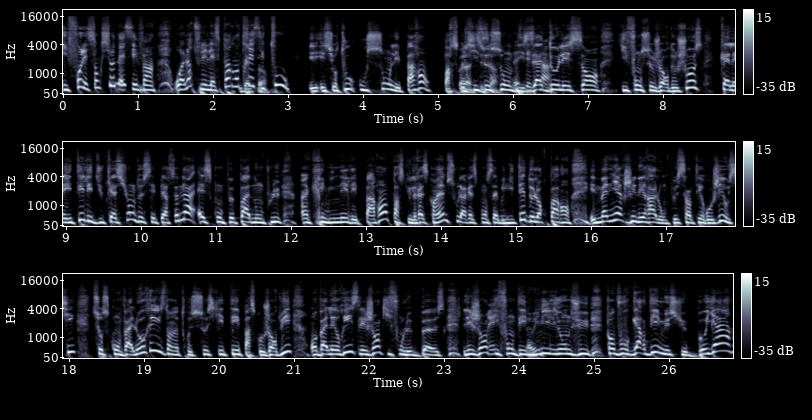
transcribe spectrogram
il faut les sanctionner ces 20 ou alors tu les laisses pas rentrer, c'est tout. et, et surtout où sont les parents? Parce que Voilà, si ce ça. sont Ouais, des ça. adolescents qui font ce genre de choses, quelle a été l'éducation de ces personnes-là? Est-ce qu'on peut pas non plus incriminer les parents parce qu'ils restent quand même sous la responsabilité de leurs parents? Et de manière générale, on peut s'interroger aussi sur ce qu'on valorise dans notre société parce qu'aujourd'hui, on valorise les gens qui font le buzz, les gens Oui. qui font des Ah oui. millions de vues. Quand vous regardez Monsieur Boyard,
